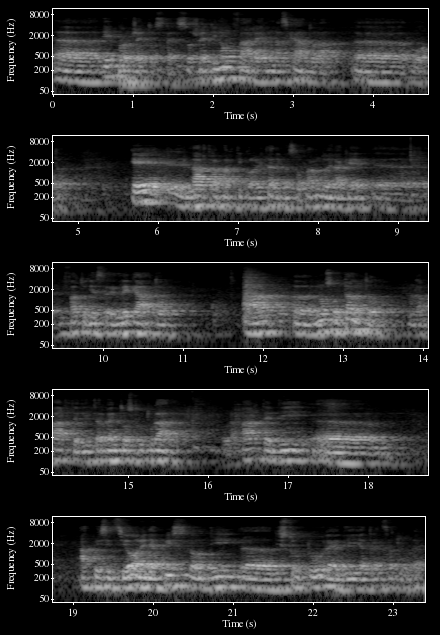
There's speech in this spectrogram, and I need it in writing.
eh, il progetto stesso, cioè di non fare una scatola eh, vuota. E l'altra particolarità di questo bando era che eh, il fatto di essere legato a eh, non soltanto una parte di intervento strutturale, una parte di eh, acquisizione, di acquisto di, eh, di strutture, di attrezzature,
